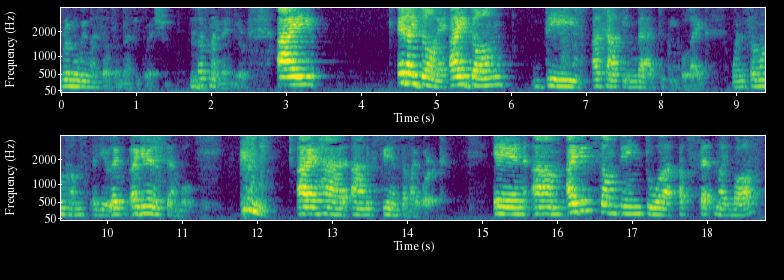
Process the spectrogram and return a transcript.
removing myself from that situation. That's my danger. I and I done it. I don't the attacking back to people. Like when someone comes at you, like I'll give you an example. I had an experience at my work. And um, I did something to uh, upset my boss,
